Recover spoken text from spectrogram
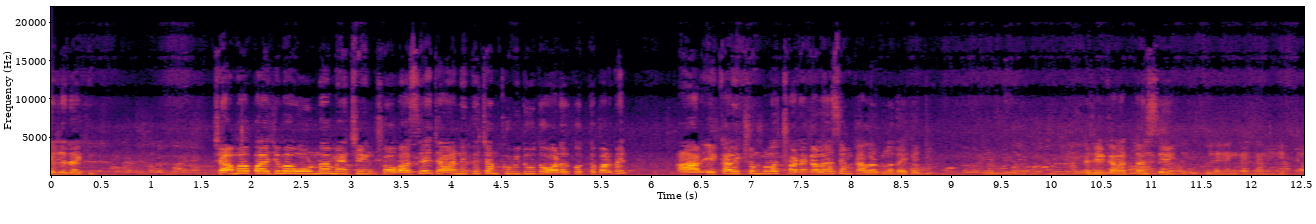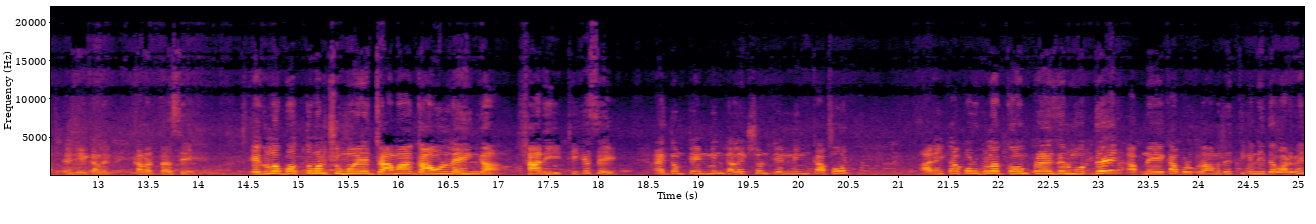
এই যে দেখেন, জামা, পায়জামা, ওড়না ম্যাচিং সব আছে। যারা নিতে চান, খুবই দ্রুত অর্ডার করতে পারবেন। আর এই কালেকশনগুলো ছটা কালার আছে, আমি কালারগুলো দেখাই দিই। যে কালারটা আছে, এই যে কালার- কালারটা আছে। এগুলো বর্তমান সময়ে জামা, গাউন, লেহেঙ্গা, শাড়ি, ঠিক আছে? একদম ট্রেন্ডিং কালেকশন ট্রেন্ডিং কাপড়। আর এই কাপড়গুলো কম প্রাইসের মধ্যে আপনি এই কাপড়গুলো আমাদের থেকে নিতে পারবেন।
